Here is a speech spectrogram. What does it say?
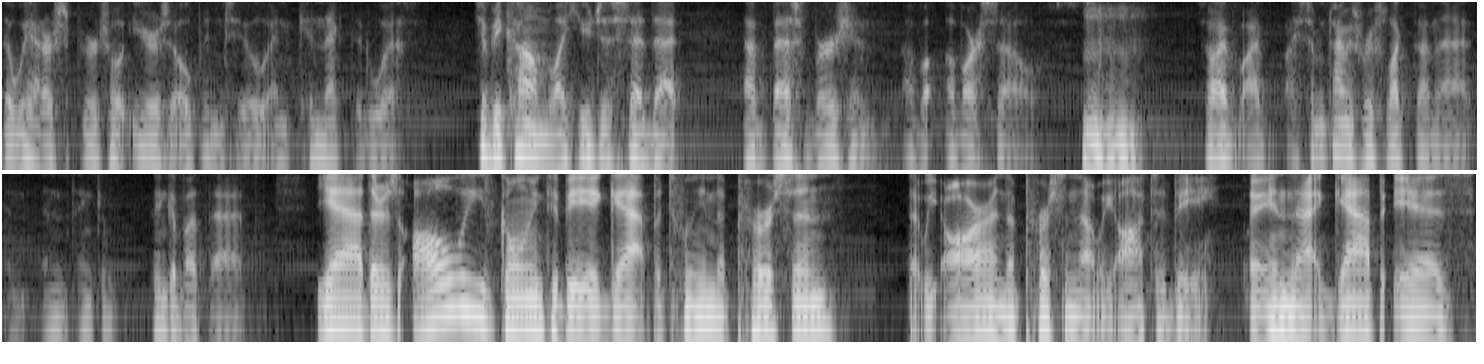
that we had our spiritual ears open to and connected with to become, like you just said, that that best version of of ourselves. Mm-hmm. So I've, I've, i sometimes reflect on that and, and think think about that. Yeah, there's always going to be a gap between the person that we are and the person that we ought to be. In that gap is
